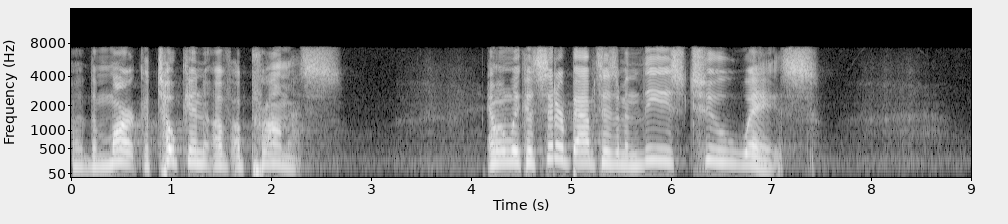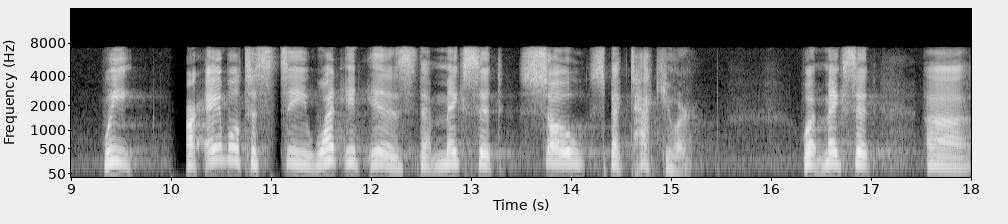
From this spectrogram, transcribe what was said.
uh, the mark, a token of a promise. And when we consider baptism in these two ways, we are able to see what it is that makes it so spectacular, what makes it uh,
